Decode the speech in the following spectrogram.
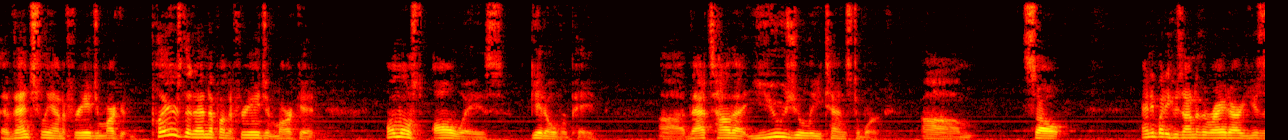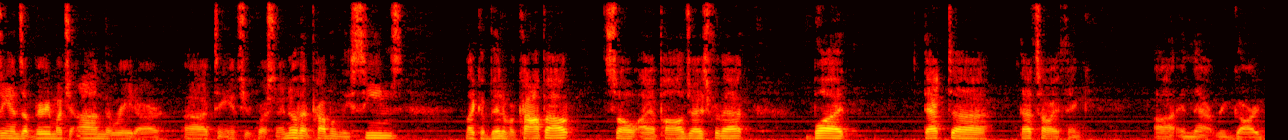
eventually on the free agent market players that end up on the free agent market almost always get overpaid. Uh, that's how that usually tends to work. Um, so anybody who's under the radar usually ends up very much on the radar. Uh, to answer your question, I know that probably seems like a bit of a cop out, so I apologize for that. But that uh, that's how I think uh, in that regard.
